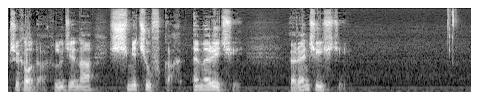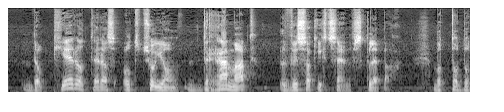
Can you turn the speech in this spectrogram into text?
przychodach, ludzie na śmieciówkach, emeryci, renciści, dopiero teraz odczują dramat wysokich cen w sklepach, bo to do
